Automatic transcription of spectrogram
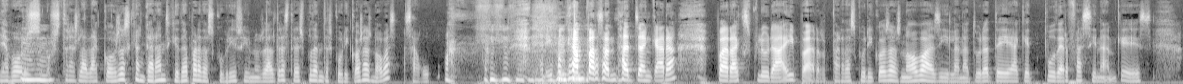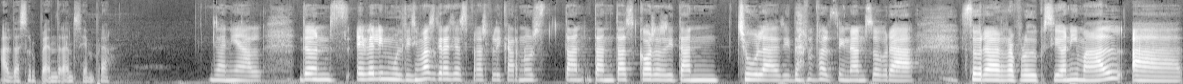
Llavors, mm. -hmm. ostres, la de coses que encara ens queda per descobrir. O sigui, nosaltres tres podem descobrir coses noves? Segur. Tenim un gran percentatge encara per explorar i per, per descobrir coses noves i la natura té aquest poder fascinant que és el de sorprendre'ns sempre. Genial. Doncs, Evelyn, moltíssimes gràcies per explicar-nos tan, tantes coses i tan xules i tan fascinants sobre, sobre la reproducció animal. Uh,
